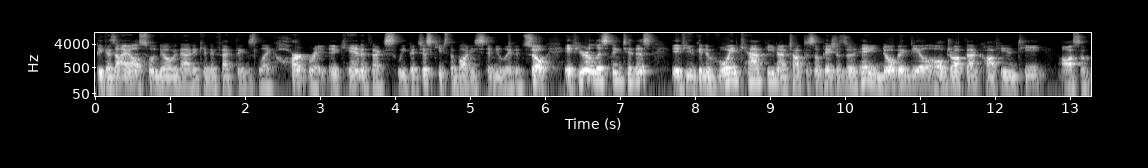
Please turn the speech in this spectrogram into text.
because I also know that it can affect things like heart rate. It can affect sleep. It just keeps the body stimulated. So if you're listening to this, if you can avoid caffeine, I've talked to some patients that, hey, no big deal. I'll drop that coffee and tea. Awesome.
